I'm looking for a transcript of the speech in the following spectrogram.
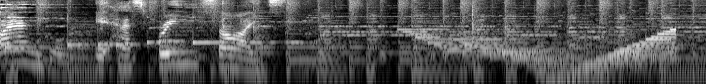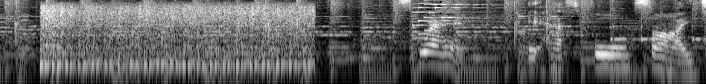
Triangle. It has three sides. Square. It has four sides.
